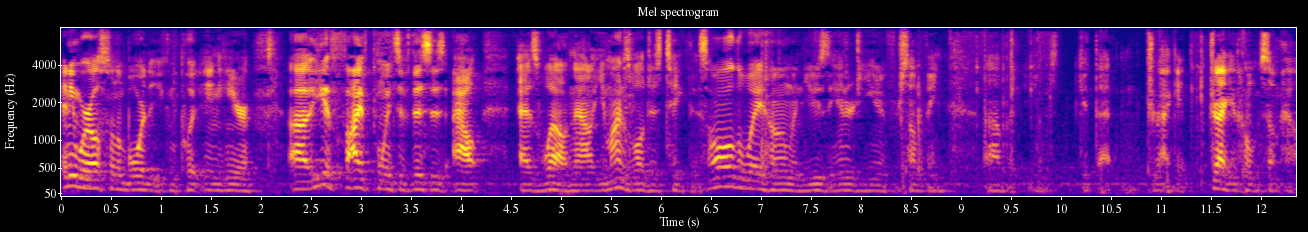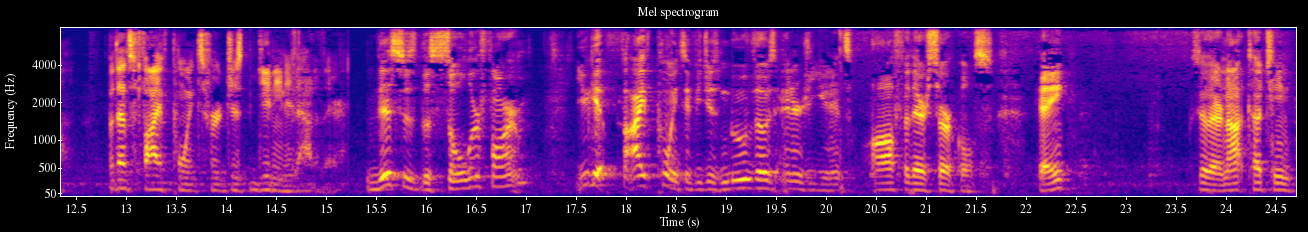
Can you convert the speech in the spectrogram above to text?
anywhere else on the board that you can put in here. Uh, you get five points if this is out as well. Now, you might as well just take this all the way home and use the energy unit for something, uh, but you get that and drag it, drag it home somehow. but that's five points for just getting it out of there. This is the solar farm. You get five points if you just move those energy units off of their circles, okay? So they're not touching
